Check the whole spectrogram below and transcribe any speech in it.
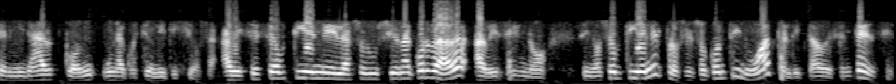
terminar con una cuestión litigiosa. A veces se obtiene la solución acordada, a veces no. Si no se obtiene, el proceso continúa hasta el dictado de sentencia.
